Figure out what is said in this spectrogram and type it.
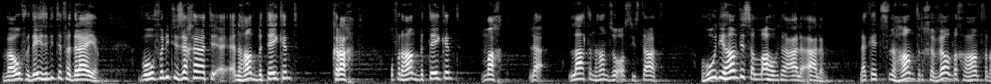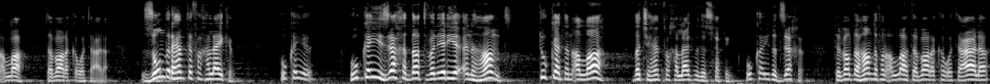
we hoeven deze niet te verdraaien. We hoeven niet te zeggen, een hand betekent kracht. Of een hand betekent macht. La, laat een hand zoals die staat. Hoe die hand is, Allahu ta'ala a'lam. Het is een hand, een geweldige hand van Allah. Wa ta'ala. Zonder hem te vergelijken. Hoe kan, je, hoe kan je zeggen dat wanneer je een hand toekent aan Allah, dat je hem vergelijkt met de schepping? Hoe kan je dat zeggen? Terwijl de handen van Allah, tabaraka wa ta'ala,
